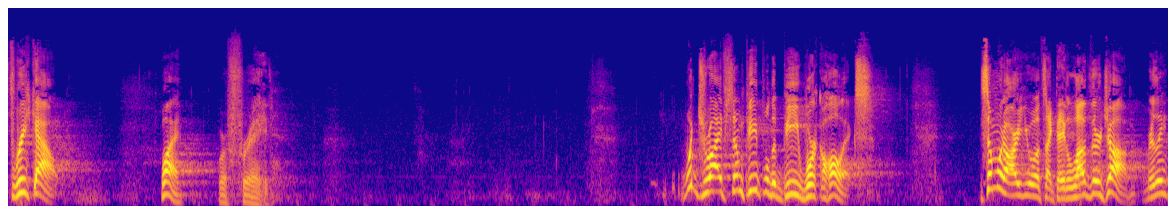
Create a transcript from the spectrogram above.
freak out. Why? We're afraid. What drives some people to be workaholics? Some would argue, well, it's like they love their job. Really?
